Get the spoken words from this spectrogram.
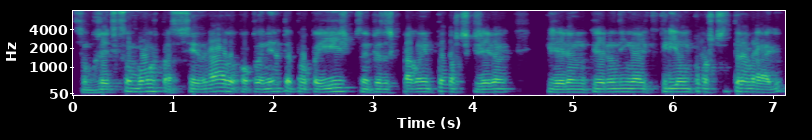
São projetos que são bons para a sociedade, para o planeta, para o país, são empresas que pagam impostos, que geram, que geram, que geram dinheiro, que criam postos de trabalho.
